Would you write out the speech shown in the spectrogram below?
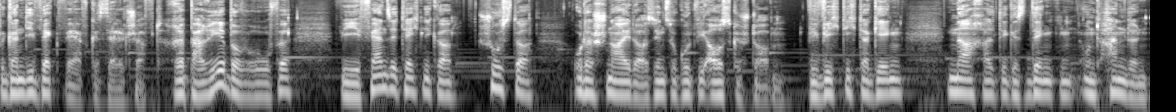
begann die Wegwerfgesellschaft. Reparierberufe wie Fernsehtechniker, Schuster oder Schneider sind so gut wie ausgestorben. Wie wichtig dagegen nachhaltiges Denken und Handeln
